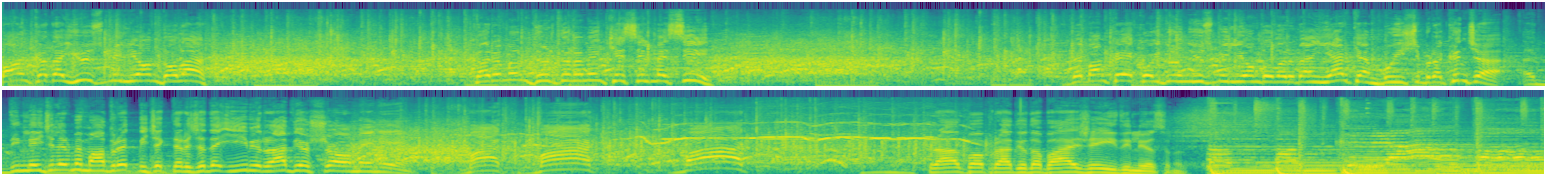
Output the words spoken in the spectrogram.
Bankada 100 milyon dolar. Karımın dırdırının kesilmesi. Ve bankaya koyduğun 100 milyon doları ben yerken bu işi bırakınca e, dinleyicilerimi mağdur etmeyecek derecede iyi bir radyo şovmeni. Bak, bak, bak. Kral Pop Radyo'da Bay J'yi dinliyorsunuz. Pop, pop, Kral Pop.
